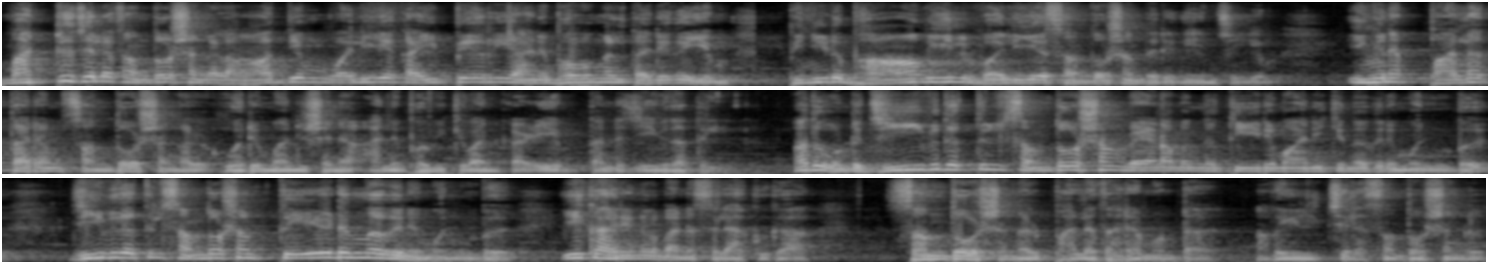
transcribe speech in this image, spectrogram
മറ്റു ചില സന്തോഷങ്ങൾ ആദ്യം വലിയ കൈപ്പേറിയ അനുഭവങ്ങൾ തരികയും പിന്നീട് ഭാവിയിൽ വലിയ സന്തോഷം തരികയും ചെയ്യും. ഇങ്ങനെ പലതരം സന്തോഷങ്ങൾ ഒരു മനുഷ്യന് അനുഭവിക്കുവാൻ കഴിയും തന്റെ ജീവിതത്തിൽ. അതുകൊണ്ട് ജീവിതത്തിൽ സന്തോഷം വേണമെന്ന് തീരുമാനിക്കുന്നതിന് മുൻപ് ജീവിതത്തിൽ സന്തോഷം തേടുന്നതിന് മുൻപ് ഈ കാര്യങ്ങൾ മനസ്സിലാക്കുക. സന്തോഷങ്ങൾ പലതരമുണ്ട്. അവയിൽ ചില സന്തോഷങ്ങൾ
